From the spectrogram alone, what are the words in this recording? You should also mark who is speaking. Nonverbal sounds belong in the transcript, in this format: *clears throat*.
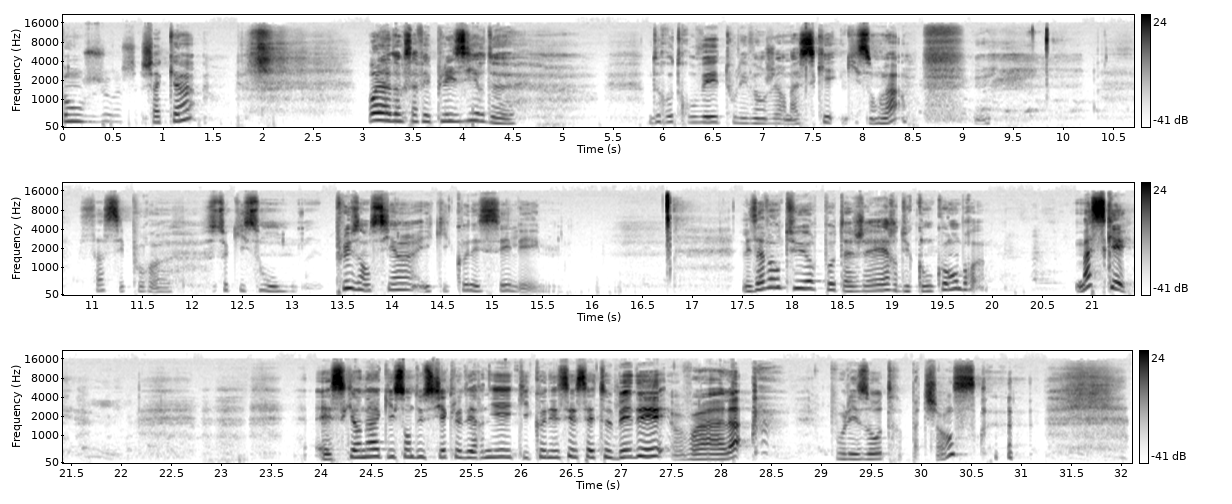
Speaker 1: Bonjour chacun. Voilà, donc ça fait plaisir de, de retrouver tous les vengeurs masqués qui sont là. Ça, c'est pour euh, ceux qui sont plus anciens et qui connaissaient les, les aventures potagères du concombre masqué. Est-ce qu'il y en a qui sont du siècle dernier et qui connaissaient cette BD Voilà. Pour les autres, pas de chance. *laughs*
